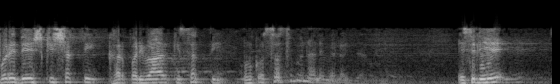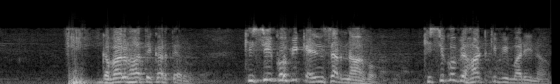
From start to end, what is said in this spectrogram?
पूरे देश की शक्ति, घर परिवार की शक्ति, उनको स्वस्थ बनाने में लग जाती है। इसलिए कपाल भाती करते रहो। किसी को भी कैंसर ना हो, किसी को भी हार्ट की बीमारी ना हो,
